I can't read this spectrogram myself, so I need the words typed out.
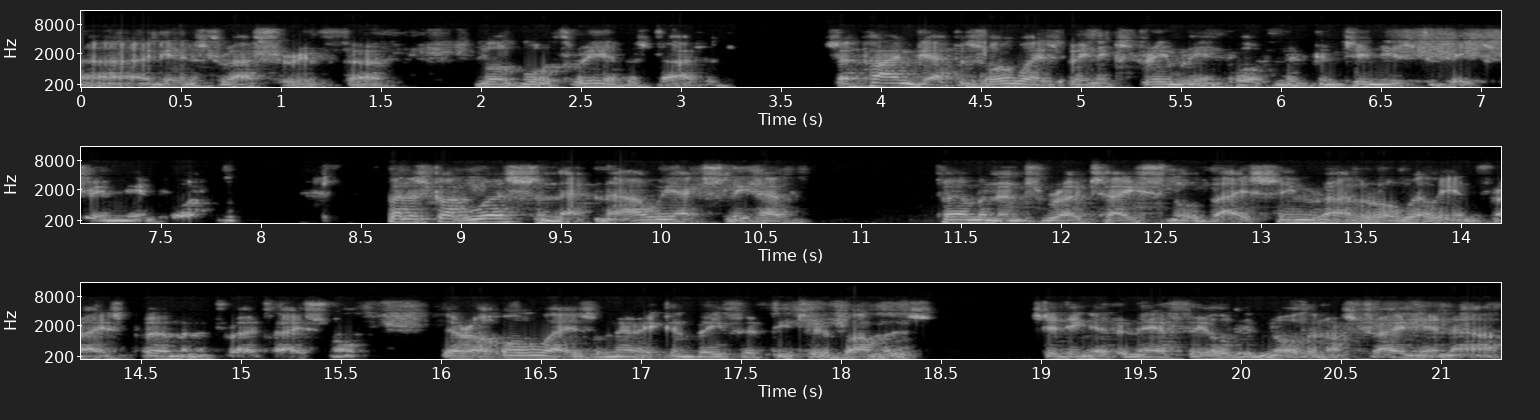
uh, against Russia if uh, World War III ever started. So Pine Gap has always been extremely important and continues to be extremely important. But it's got worse than that now. We actually have permanent rotational basing, rather Orwellian phrase, permanent rotational. There are always American B 52 bombers sitting at an airfield in northern Australia now.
